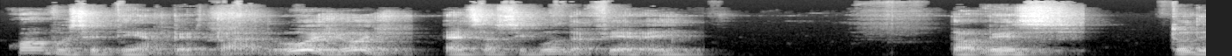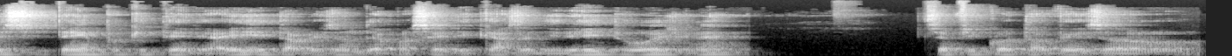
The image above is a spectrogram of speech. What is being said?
Qual você tem apertado? Hoje, hoje, essa segunda-feira aí, talvez todo esse tempo que teve aí, talvez não deu para sair de casa direito hoje, né? Você ficou talvez o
